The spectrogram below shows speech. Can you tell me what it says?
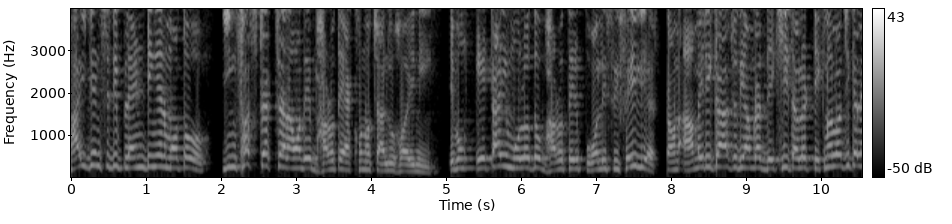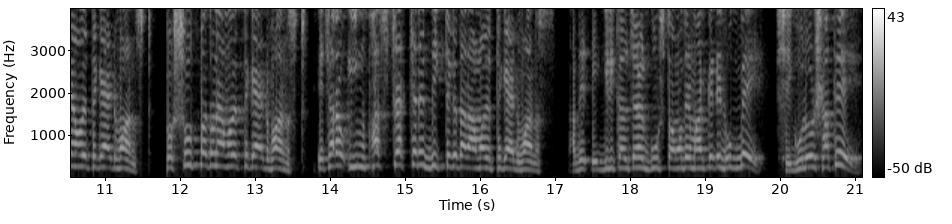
high density planting এর মতো ইনফ্রাস্ট্রাকচার আমাদের ভারতে এখনও চালু হয়নি এবং এটাই মূলত ভারতের পলিসি ফেইলিয়ার কারণ আমেরিকা যদি আমরা দেখি, তাহলে টেকনোলজিক্যালি আমাদের থেকে অ্যাডভান্সড শস্য উৎপাদনে আমাদের থেকে অ্যাডভান্সড এছাড়াও ইনফ্রাস্ট্রাকচারের দিক থেকে তারা আমাদের থেকে অ্যাডভান্স তাদের এগ্রিকালচারাল গুডস তো আমাদের মার্কেটে ঢুকবে। সেগুলোর সাথে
